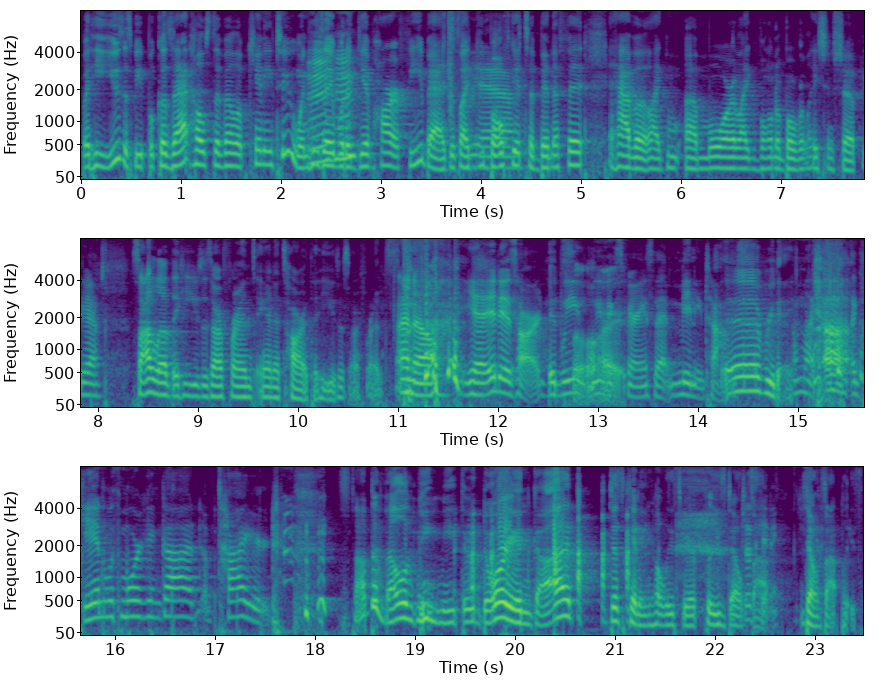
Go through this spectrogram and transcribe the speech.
but He uses people because that helps develop Kenny too. When he's able to give hard feedback, it's like you Mm-hmm. Both get to benefit and have a like a more like vulnerable relationship. yeah. So I love that He uses our friends, and it's hard that He uses our friends I know. Yeah, it is hard. It's we, so we've experienced that many times. every day. I'm like, ah, again with Morgan. God, I'm tired. Stop developing me through Dorian, God. Just kidding, Holy Spirit. Please don't Just stop. kidding. Don't stop, please.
